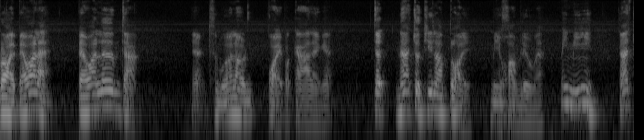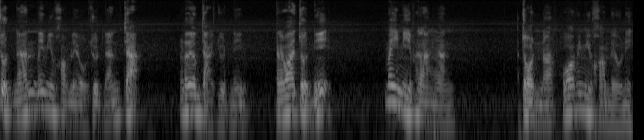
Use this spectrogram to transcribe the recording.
ปล่อยแปลว่าอะไร แปลว่าเริ่มจากเนี่ยสมมติว่าเราปล่อยปากกาอะไรเงี้ยจะณจุดที่เราปล่อยมีความเร็วไหมไม่มีณจุดนั้นไม่มีความเร็ว จุดนั้นจะเริ่มจากหยุดนิ่งแปลว่าจุดนี้ไม่มีพลังงานจนเนาะเพราะว่าไม่มีความเร็วนี่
